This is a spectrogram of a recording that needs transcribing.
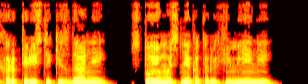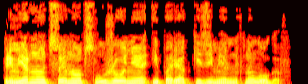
характеристики зданий, стоимость некоторых имений, примерную цену обслуживания и порядки земельных налогов.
